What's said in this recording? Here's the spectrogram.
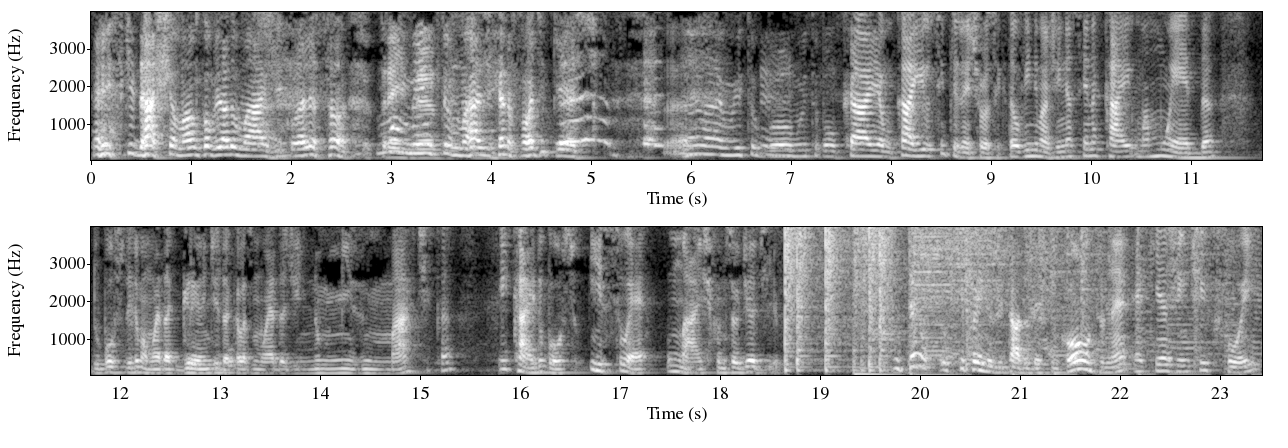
É isso que dá chamar um convidado mágico. Olha só, momento mágico no podcast. Ai, muito bom, muito bom. Caiu, caiu simplesmente para você que está ouvindo, imagine a cena, cai uma moeda do bolso dele, uma moeda grande, daquelas moedas de numismática, e cai do bolso. Isso é um mágico no seu dia a dia. Então, o que foi inusitado desse encontro, né, é que a gente foi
